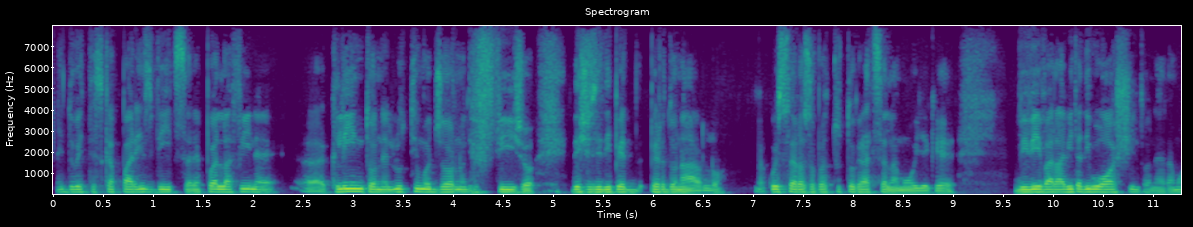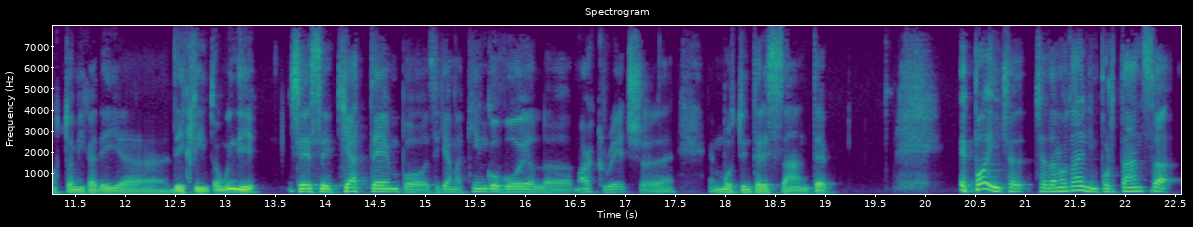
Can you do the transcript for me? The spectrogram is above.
e dovette scappare in Svizzera e poi alla fine uh, Clinton nell'ultimo giorno di ufficio decise di pe- perdonarlo. Ma questo era soprattutto grazie alla moglie che viveva la vita di Washington, era molto amica dei, uh, dei Clinton. Quindi se, se, chi ha tempo si chiama King of Oil, uh, Mark Rich, eh, è molto interessante. E poi c'è, c'è, da notare l'importanza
